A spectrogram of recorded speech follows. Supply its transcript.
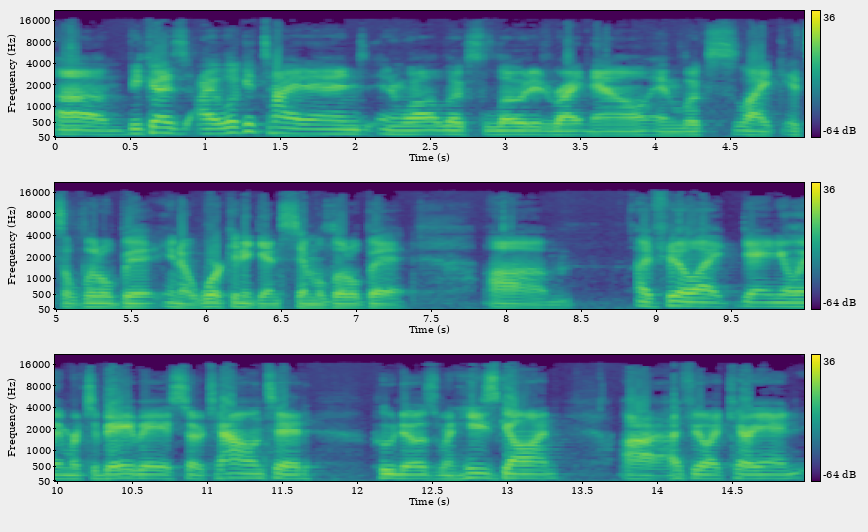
um, because I look at tight end, and while it looks loaded right now and looks like it's a little bit, you know, working against him a little bit, um, I feel like Daniel Imatorbhebhe is so talented. Who knows when he's gone? Uh, I feel like Cary An-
